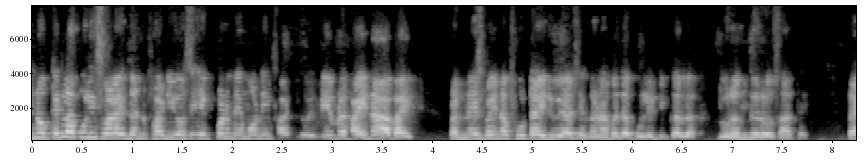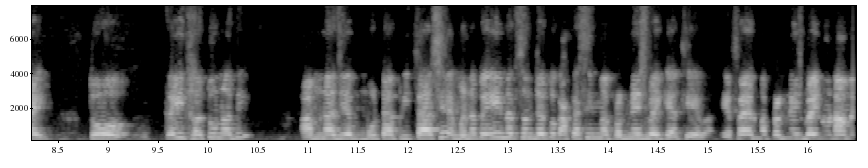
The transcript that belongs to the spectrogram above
એનો કેટલા પોલીસ વાળાએ દંડ ફાડ્યો હશે? એક પણ મેમો નહીં ફાટ્યો હોય. મેં એમના ભાઈના આ ભાઈ પ્રજ્ઞેશભાઈના ફૂટાઈ જોયા છે ઘણા બધા પોલિટિકલ દુરંધરો સાથે. રાઈટ તો કઈ થતું નથી. આમના જે મોટા પિતા છે મને તો એ નથી સમજાતું કે આખા સીનમાં પ્રજ્ઞેશભાઈ ક્યાંથી આવ્યા? એફઆઈઆરમાં પ્રજ્ઞેશભાઈ નું નામ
